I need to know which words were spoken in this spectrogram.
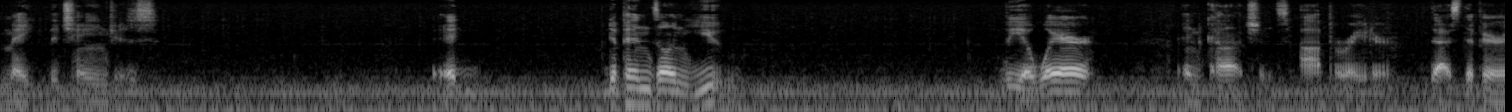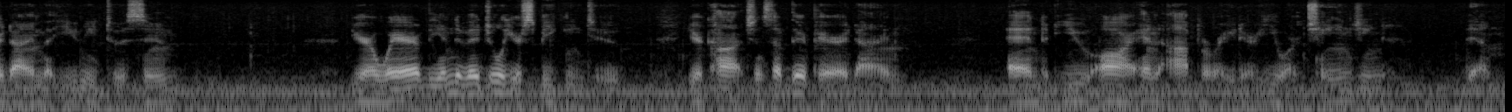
make the changes. It depends on you, the aware and conscious operator. That's the paradigm that you need to assume. You're aware of the individual you're speaking to, you're conscious of their paradigm, and you are an operator. You are changing them.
